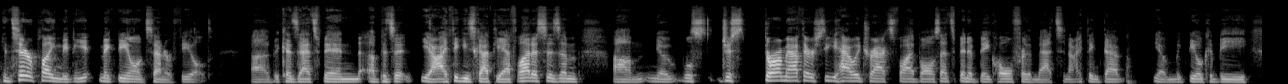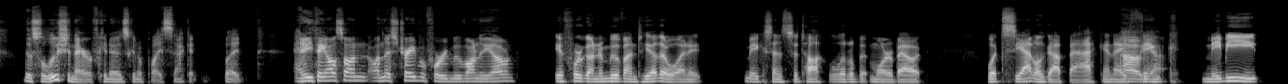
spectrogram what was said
consider playing McNeil in center field. Uh, because that's been a position. Yeah, I think he's got the athleticism. Um, you know, we'll just throw him out there, see how he tracks fly balls. That's been a big hole for the Mets, and I think that you know McNeil could be the solution there if Cano is going to play second. But Anything else on on this trade before we move on to the other one? If we're going to move on to the other one, it makes sense to talk a little bit more about what Seattle got back, and I oh, think. Yeah. Maybe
